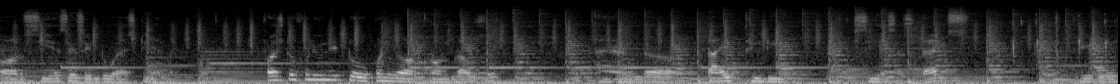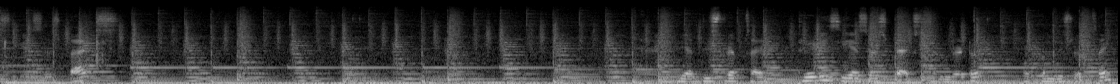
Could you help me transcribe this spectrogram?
or CSS into HTML. First of all you need to open your Chrome browser and uh, type 3D CSS packs 3D CSS packs here this website 3d css text generator. Open this website.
